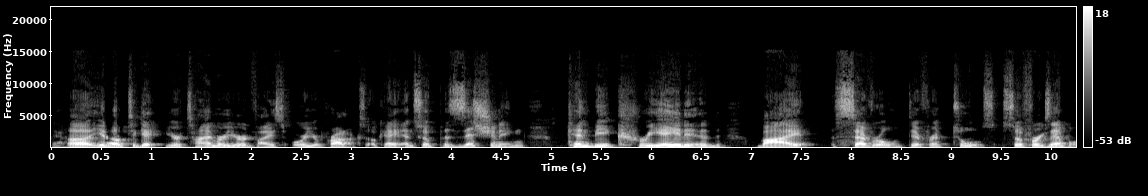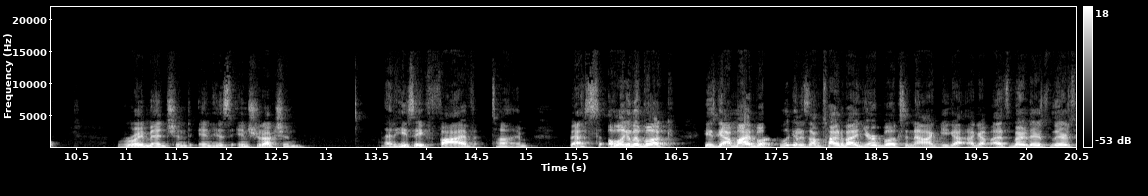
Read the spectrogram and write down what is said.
yeah. uh, you know, to get your time or your advice or your products? Okay. And so positioning can be created by several different tools. So, for example, Roy mentioned in his introduction that he's a five time best. Oh, look at the book. He's got my book. Look at this. I'm talking about your books, and now I, you got I got that's better. there's there's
